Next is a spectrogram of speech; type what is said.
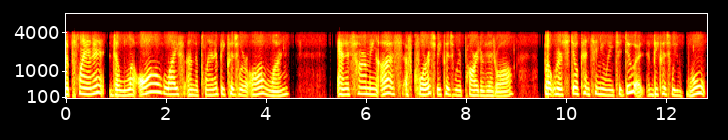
the planet, the all life on the planet, because we're all one, and it's harming us, of course, because we're part of it all. But we're still continuing to do it because we won't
